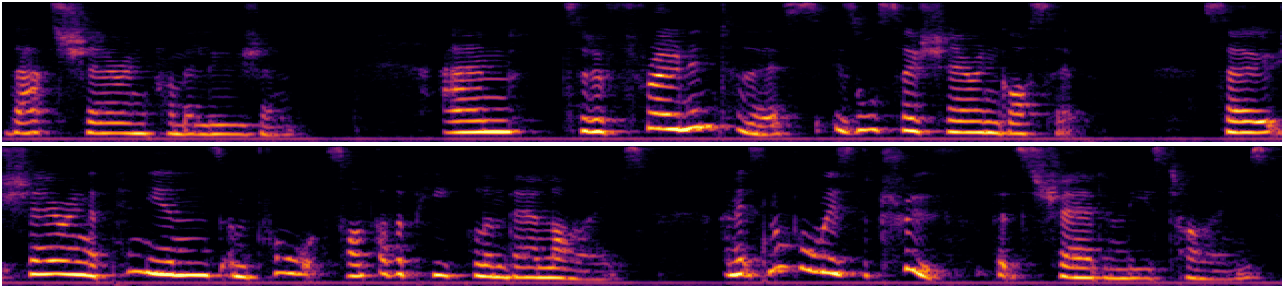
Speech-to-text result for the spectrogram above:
that's sharing from illusion. And sort of thrown into this is also sharing gossip. So, sharing opinions and thoughts on other people and their lives. And it's not always the truth that's shared in these times.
